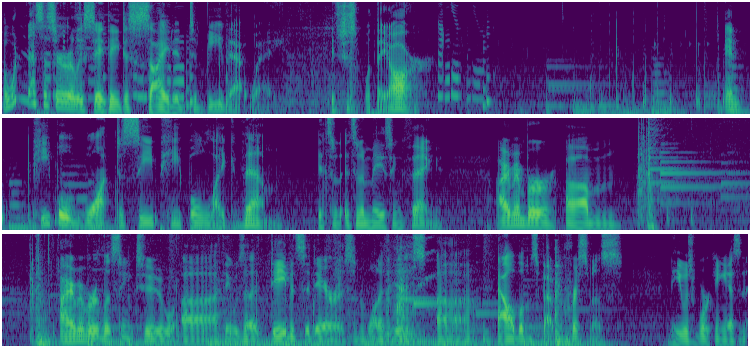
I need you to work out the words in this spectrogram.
I wouldn't necessarily say they decided to be that way. It's just what they are. And people want to see people like them. It's an, it's an amazing thing. I remember um, I remember listening to, uh, I think it was uh, David Sedaris in one of his uh, albums about Christmas. He was working as an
